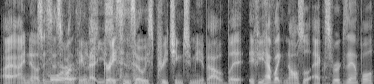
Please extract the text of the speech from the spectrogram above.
I, I know It's this is one thing that. Grayson's always preaching to me about, but if you have like Nozzle X, for example,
